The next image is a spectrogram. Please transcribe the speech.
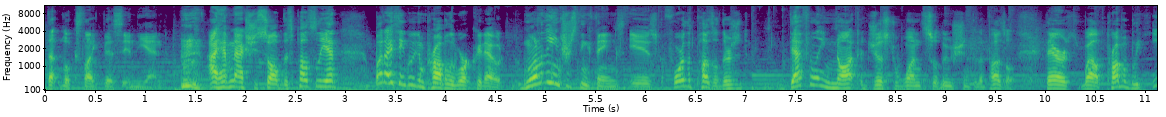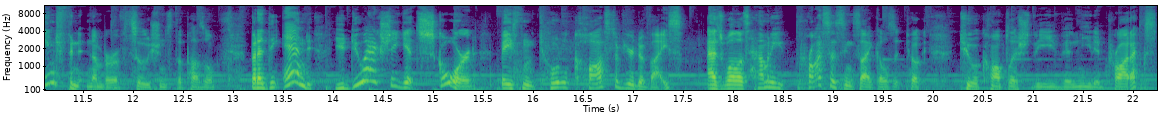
that looks like this in the end. I haven't actually solved this puzzle yet, but I think we can probably work it out. One of the interesting things is for the puzzle, there's definitely not just one solution to the puzzle. There's, well, probably infinite number of solutions to the puzzle. But at the end, you do actually get scored based on the total cost of your device, as well as how many processing cycles it took to accomplish the, the needed products.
